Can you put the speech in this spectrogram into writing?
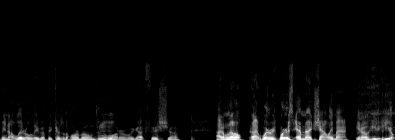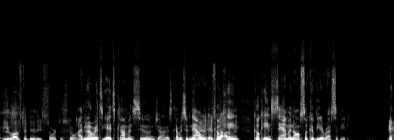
mean, not literally, but because of the hormones in Mhm. the water. We got fish. Uh, I don't know. Uh, where is where is M Night Shyamalan? You know, he he he loves to do these sorts of stories. I don't know. It's it's coming soon, John. It's coming soon. Now, It- cocaine cocaine salmon also could be a recipe.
